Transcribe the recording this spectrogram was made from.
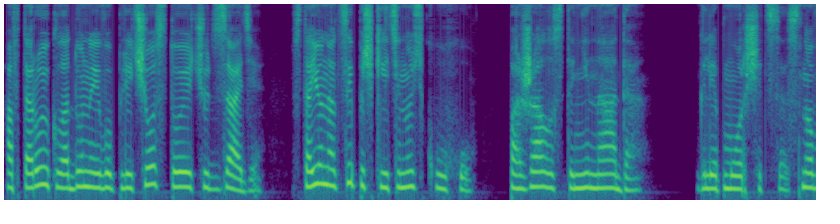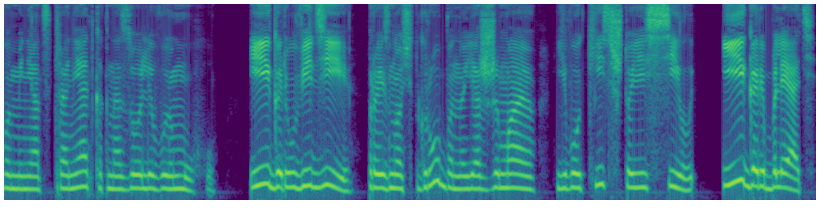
а вторую кладу на его плечо, стоя чуть сзади. Встаю на цыпочки и тянусь к уху. «Пожалуйста, не надо». Глеб морщится, снова меня отстраняет, как назойливую муху. «Игорь, уведи!» — произносит грубо, но я сжимаю его кисть, что есть сил. «Игорь, блядь!»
